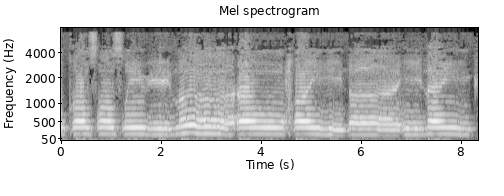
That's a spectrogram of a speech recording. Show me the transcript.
القصص بما أوحينا إليك.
